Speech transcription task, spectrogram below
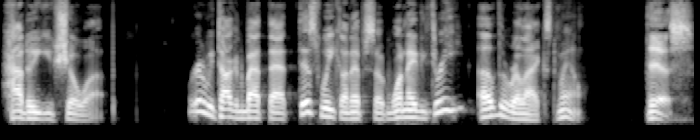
How do you show up? We're going to be talking about that this week on episode 183 of The Relaxed Male. This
